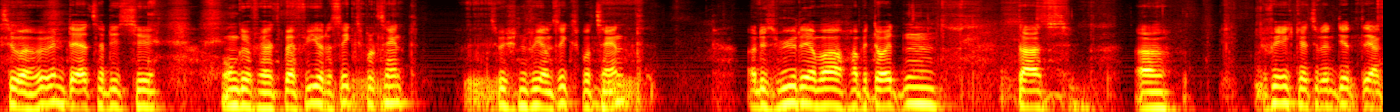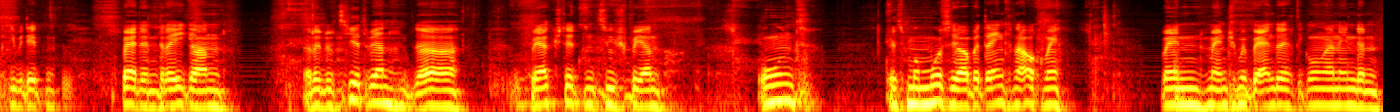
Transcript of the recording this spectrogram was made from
zu erhöhen. Derzeit ist sie ungefähr bei 4 oder 6 Prozent, zwischen 4 und 6 Prozent. Das würde aber bedeuten, dass äh, fähigkeitsorientierte Aktivitäten bei den Trägern reduziert werden, äh, Werkstätten zu sperren. Und es, man muss ja bedenken, auch wenn, wenn Menschen mit Beeinträchtigungen in den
